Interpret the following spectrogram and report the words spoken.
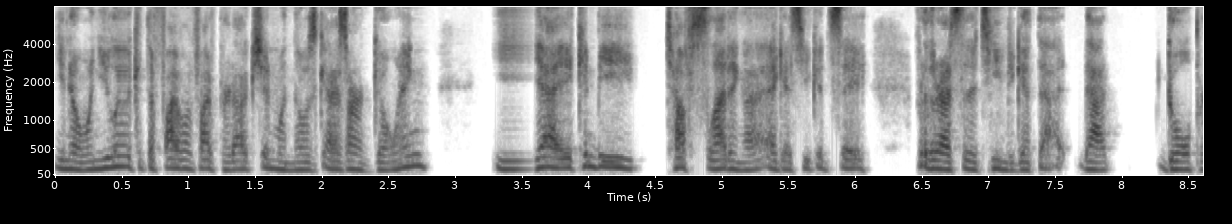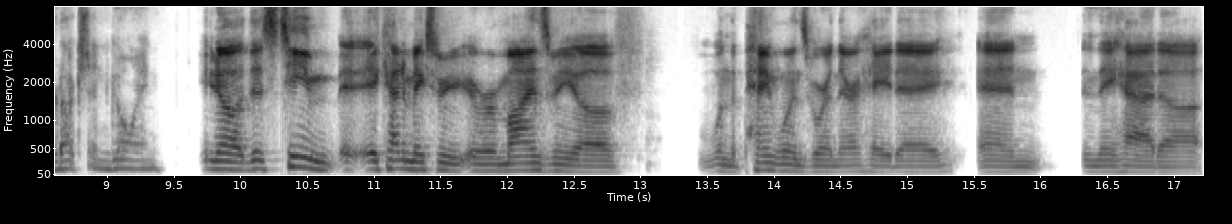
you know, when you look at the five on five production, when those guys aren't going, yeah, it can be tough sledding, I guess you could say, for the rest of the team to get that that goal production going. You know, this team it, it kind of makes me it reminds me of when the Penguins were in their heyday and and they had uh,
